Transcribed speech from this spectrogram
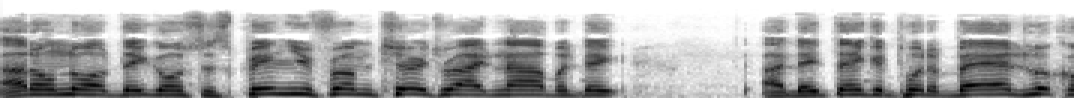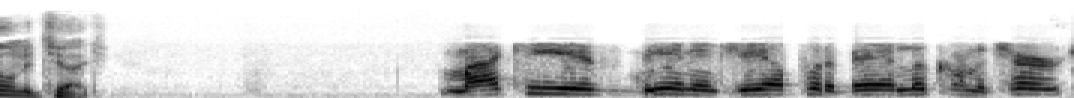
I don't know if they're gonna suspend you from church right now, but they uh, they think it put a bad look on the church. My kids being in jail put a bad look on the church.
